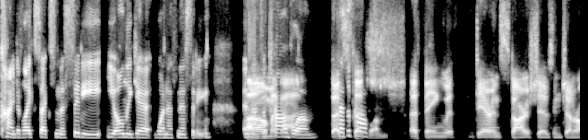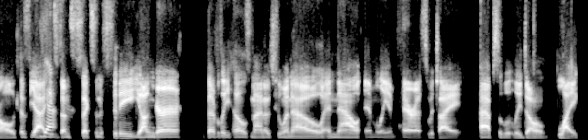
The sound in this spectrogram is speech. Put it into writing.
kind of like Sex and the City. You only get one ethnicity. And that's Oh a problem. That's, That's a problem. A thing with Darren Star shows in general, because yeah, Yeah. he's done Sex and the City, Younger, Beverly Hills 90210, and now Emily in Paris, which I absolutely don't like.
